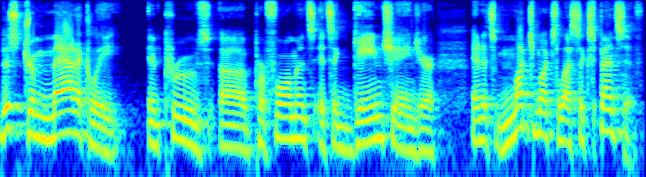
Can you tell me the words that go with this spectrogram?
This dramatically improves uh, performance. It's a game changer and it's much, much less expensive.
